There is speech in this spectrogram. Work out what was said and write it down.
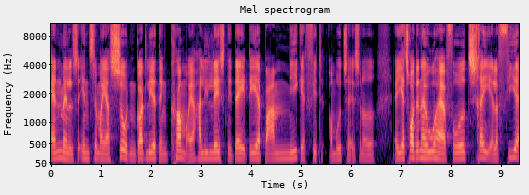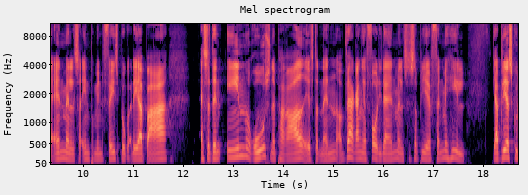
anmeldelse ind til mig. Jeg så den godt lige, at den kom, og jeg har lige læst den i dag. Det er bare mega fedt at modtage sådan noget. Øh, jeg tror, at den her uge har jeg fået tre eller fire anmeldelser ind på min Facebook, og det er bare... Altså den ene rosende parade efter den anden, og hver gang jeg får de der anmeldelser, så bliver jeg fandme helt jeg bliver, sku,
